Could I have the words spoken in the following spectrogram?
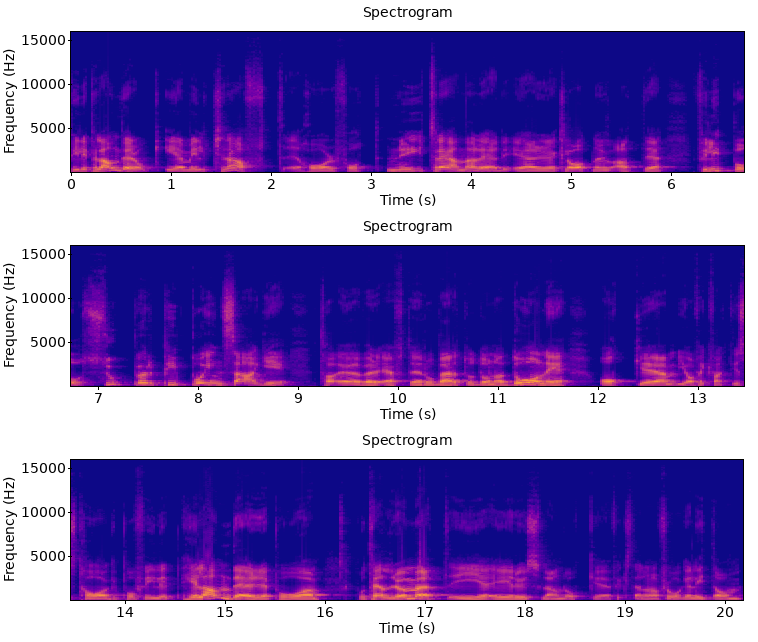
Filip Helander och Emil Kraft har fått ny tränare. Det är klart nu att eh, Filippo Super Pippo Inzaghi tar över efter Roberto Donadoni. Och eh, jag fick faktiskt tag på Filip Helander på hotellrummet i, i Ryssland och eh, fick ställa några frågor lite om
